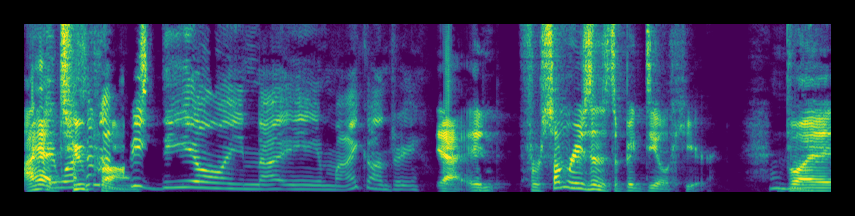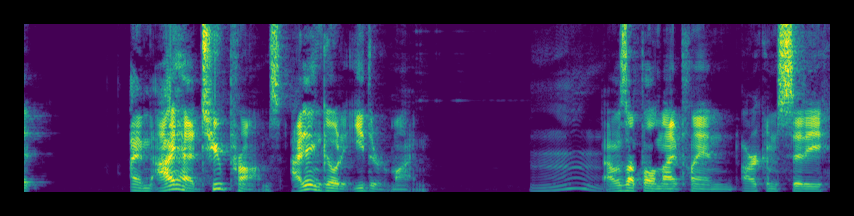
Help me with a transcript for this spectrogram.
I had it two proms. a big deal in uh, in my country. yeah, and for some reason it's a big deal here. Mhm. But and I had two proms. I didn't go to either of mine. Mm. I was up all night playing Arkham City,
